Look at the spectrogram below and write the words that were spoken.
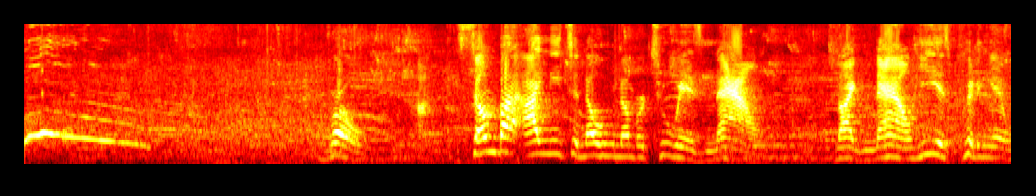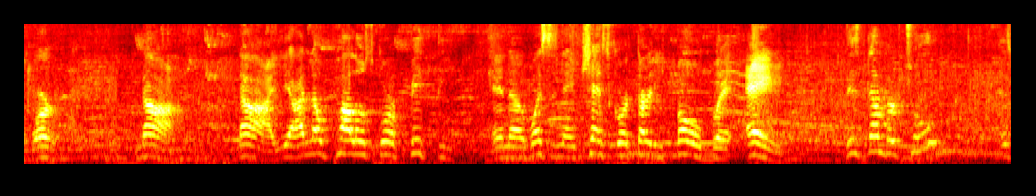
Woo! Bro. Somebody, I need to know who number two is now. Like now. He is putting in work. Nah. Nah. Yeah, I know Paolo scored 50. And uh, what's his name? Chet scored 34. But hey, this number two is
